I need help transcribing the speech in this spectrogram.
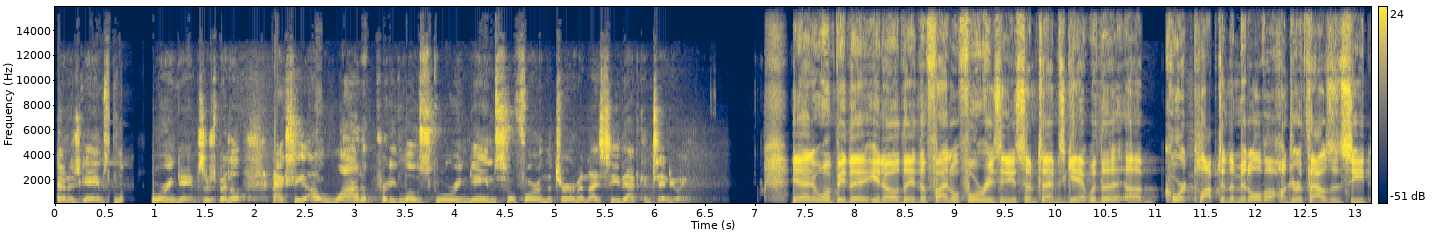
percentage games, scoring games. There's been a, actually a lot of pretty low scoring games so far in the tournament. I see that continuing. Yeah, and it won't be the you know the the final four reason you sometimes get with a uh, court plopped in the middle of a hundred thousand seat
